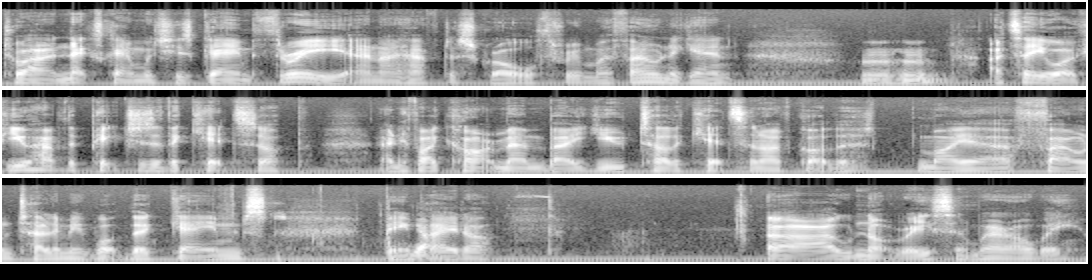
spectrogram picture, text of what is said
to our next game, which is game three, and I have to scroll through my phone again. Mm-hmm. I tell you what, if you have the pictures of the kits up, and if I can't remember, you tell the kits, and I've got the my uh, phone telling me what the games being Yep. played are. Oh, not recent. Where are we?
